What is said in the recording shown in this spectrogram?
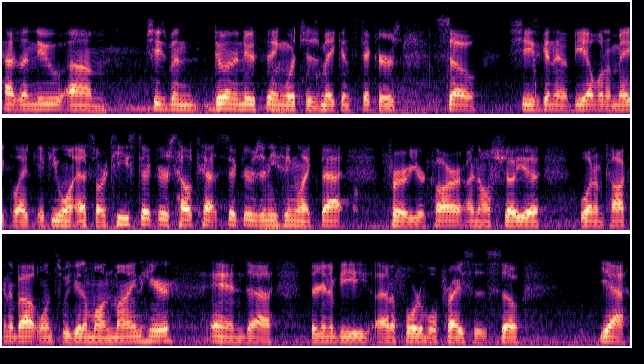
has a new um, she's been doing a new thing which is making stickers. So she's gonna be able to make like if you want SRT stickers, Hellcat stickers, anything like that for your car and I'll show you what I'm talking about once we get them on mine here. And uh, they're gonna be at affordable prices. So yeah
